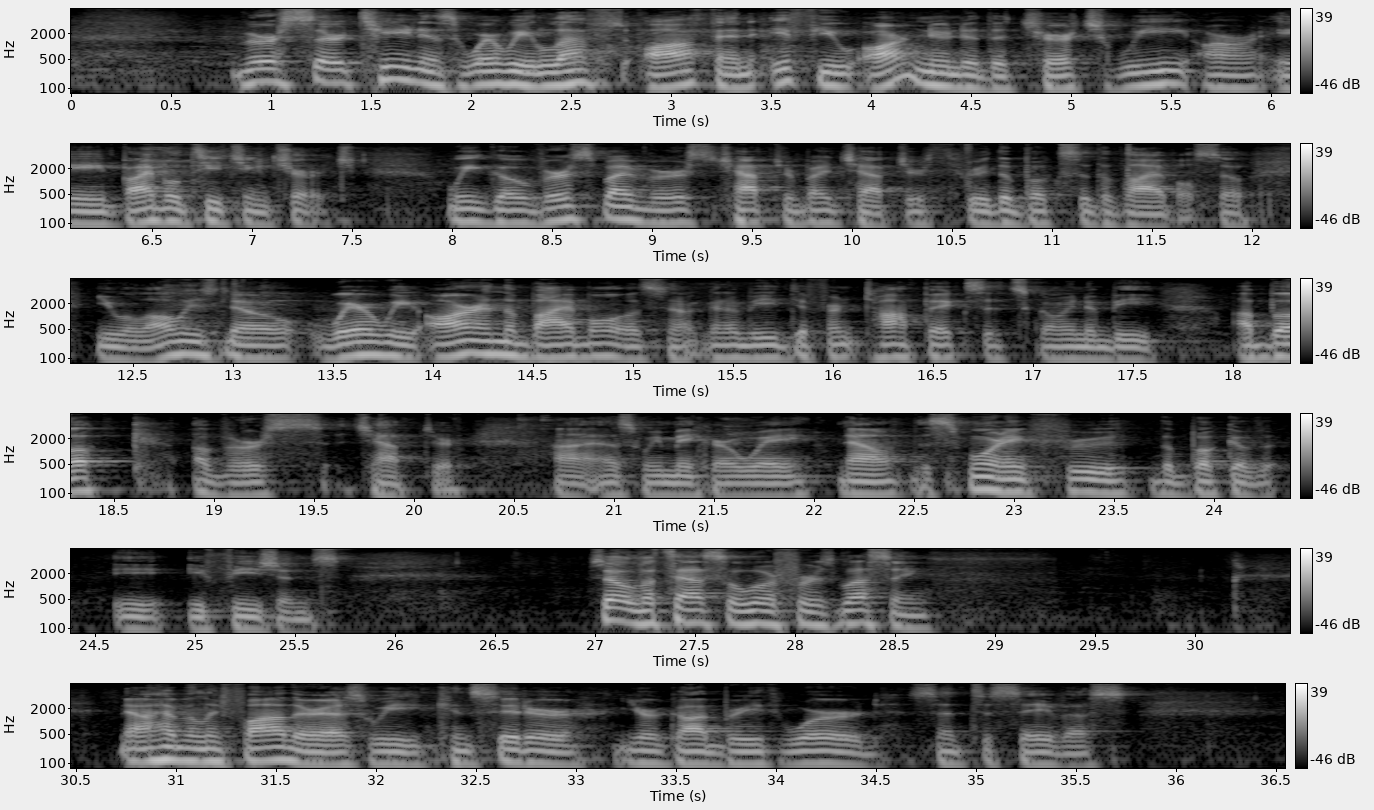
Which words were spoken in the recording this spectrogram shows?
verse 13 is where we left off. And if you are new to the church, we are a Bible teaching church. We go verse by verse, chapter by chapter through the books of the Bible. So you will always know where we are in the Bible. It's not going to be different topics, it's going to be a book, a verse, a chapter uh, as we make our way now this morning through the book of E- Ephesians. So let's ask the Lord for his blessing. Now, Heavenly Father, as we consider your God breathed word sent to save us,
